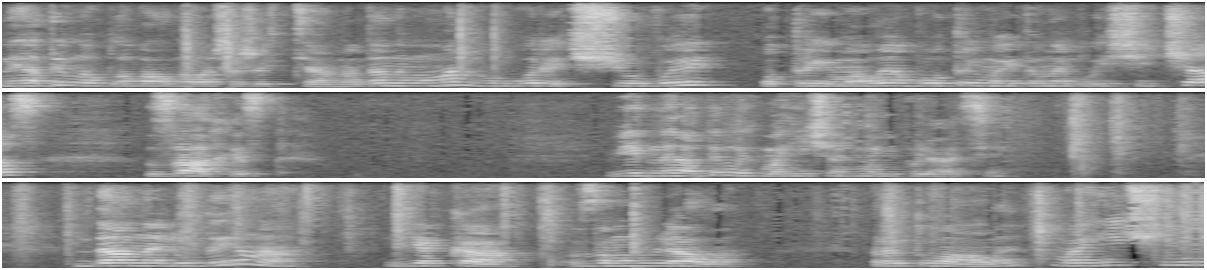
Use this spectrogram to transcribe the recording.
негативно впливала на ваше життя. На даний момент говорять, що ви отримали або отримаєте в найближчий час захист від негативних магічних маніпуляцій. Дана людина, яка замовляла ритуали магічні,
